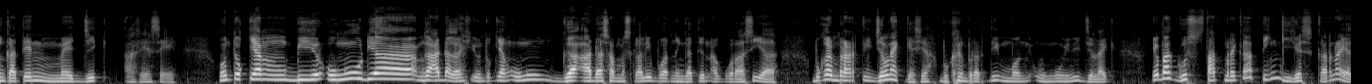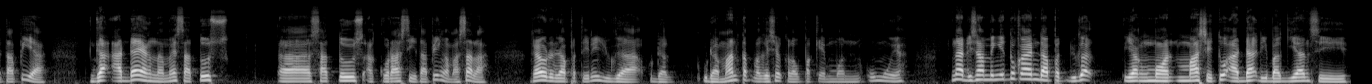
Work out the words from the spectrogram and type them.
ningkatin magic ACC. Untuk yang bir ungu dia nggak ada guys. Untuk yang ungu nggak ada sama sekali buat ningkatin akurasi ya. Bukan berarti jelek guys ya. Bukan berarti mon ungu ini jelek. Ya bagus, stat mereka tinggi guys. Karena ya tapi ya nggak ada yang namanya status uh, status akurasi. Tapi nggak masalah. Kayak udah dapet ini juga udah udah mantap lah guys ya kalau pakai mon ungu ya. Nah di samping itu kan dapat juga yang mon emas itu ada di bagian si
